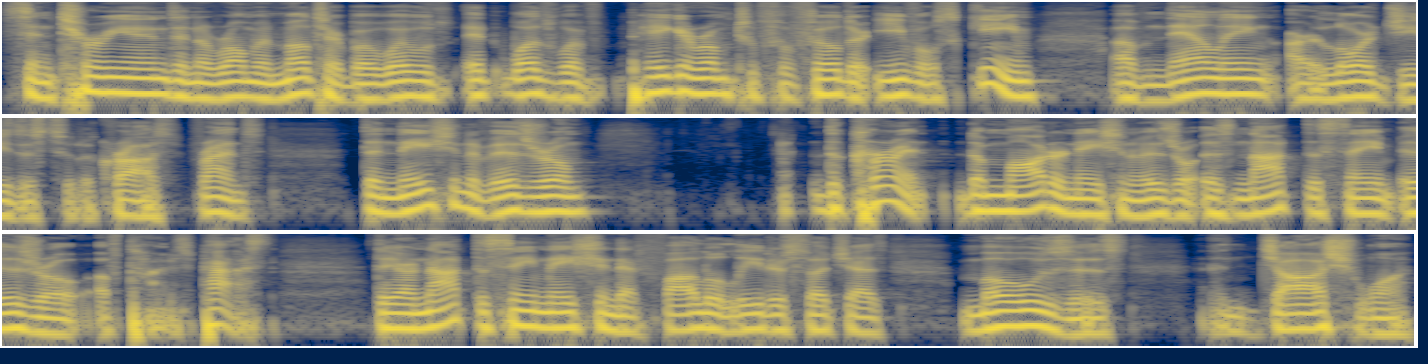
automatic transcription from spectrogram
centurions and the Roman military, but it was, it was with pagan Rome to fulfill their evil scheme of nailing our Lord Jesus to the cross. Friends, the nation of Israel, the current, the modern nation of Israel is not the same Israel of times past. They are not the same nation that followed leaders such as Moses and Joshua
